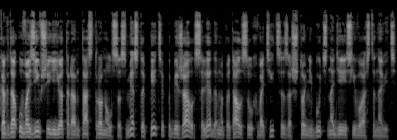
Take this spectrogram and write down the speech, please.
Когда увозивший ее Тарантас тронулся с места, Петя побежал следом и пытался ухватиться за что-нибудь, надеясь его остановить.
